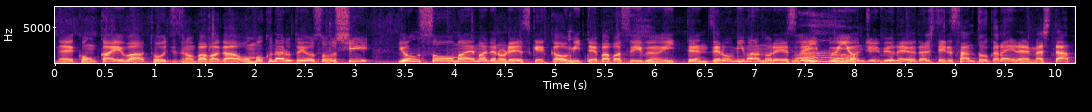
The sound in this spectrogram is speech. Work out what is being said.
えー今回は当日の馬場が重くなると予想し4走前までのレース結果を見て馬場水分1.0未満のレースで1分40秒台を出している3頭から選びました。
